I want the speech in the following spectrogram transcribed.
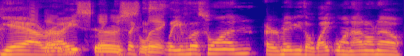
Yeah, right. so like, just like the sleeveless one, or maybe the white one. I don't know,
